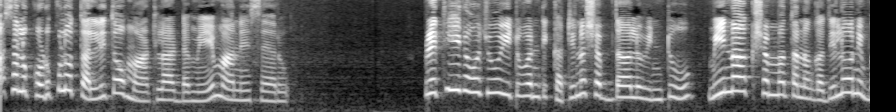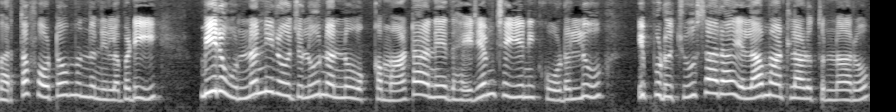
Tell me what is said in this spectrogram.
అసలు కొడుకులు తల్లితో మాట్లాడడమే మానేశారు. ప్రతిరోజు ఇటువంటి కఠిన శబ్దాలు వింటూ మీనాక్షమ్మ తన గదిలోని భర్త ఫోటో ముందు నిలబడి మీరు ఉన్నన్ని రోజులు నన్ను ఒక్క మాట అనే ధైర్యం చెయ్యని కోడళ్ళు ఇప్పుడు చూసారా ఎలా మాట్లాడుతున్నారో?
